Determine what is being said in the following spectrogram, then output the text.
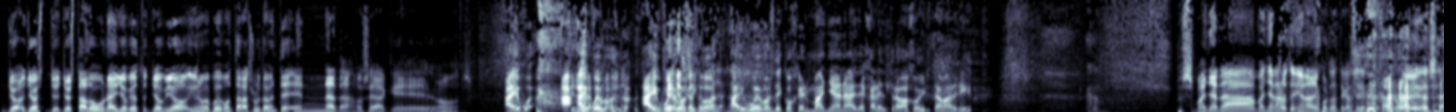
Yo, yo, yo, yo he estado una y llovió, llovió y no me puede montar absolutamente en nada. O sea que, vamos. Hay, hue- ah, ¿Qué tienes hay huevos, hay ¿Qué tienes huevos, Igor, mañana? hay huevos de coger mañana, dejar el trabajo e irte a Madrid. Pues mañana, mañana no tenía nada importante que hacer en el curro, ¿eh? O sea,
